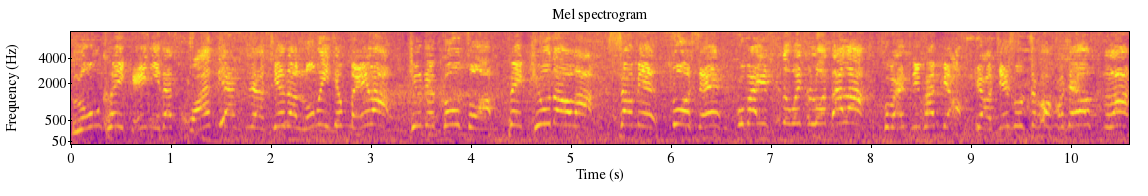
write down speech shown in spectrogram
龙可以给你的团点是想接的龙已经没了，听着钩锁被 Q 到了。上面做谁？古白医师的位置落单了。古白是一块表，表结束之后好像要死了。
